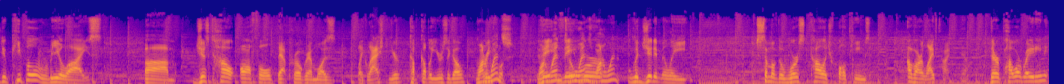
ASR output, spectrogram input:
Do people realize um, just how awful that program was? Like last year, couple couple years ago, One Three, wins. four- One They- win, they two wins, one win. Legitimately, some of the worst college football teams of our lifetime. Yeah. Their power rating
